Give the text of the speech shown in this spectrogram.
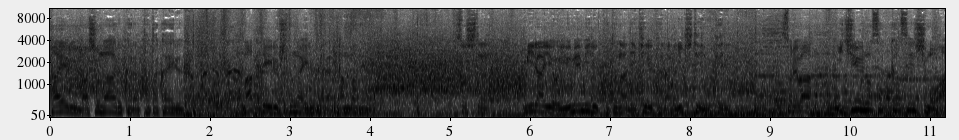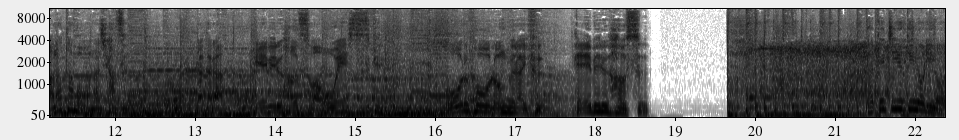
帰る場所があるから戦える。待っている人がいるから頑張れる。そして未来を夢見ることができるから生きてゆける。それは一流のサッカー選手もあなたも同じはず。だからヘーベルハウスは応援し続ける。オールフォーロングライフヘーベルハウス。竹地幸典の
